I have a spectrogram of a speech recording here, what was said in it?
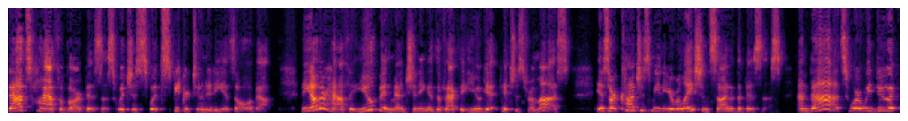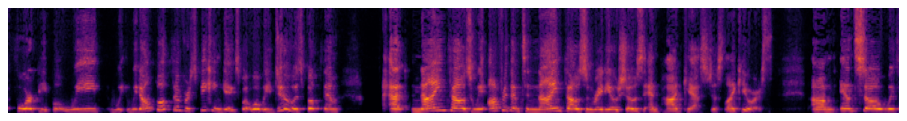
That's half of our business, which is what Speakertunity is all about. The other half that you've been mentioning is the fact that you get pitches from us is our conscious media relations side of the business. And that's where we do it for people. We, we, we don't book them for speaking gigs, but what we do is book them at 9,000. We offer them to 9,000 radio shows and podcasts, just like yours. Um, and so with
